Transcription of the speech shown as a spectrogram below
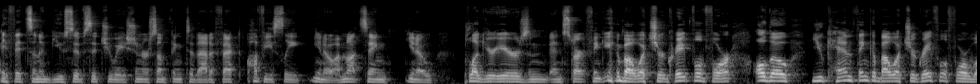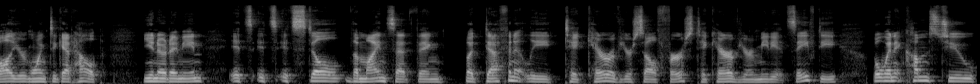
if it's an abusive situation or something to that effect, obviously, you know, I'm not saying, you know, plug your ears and, and start thinking about what you're grateful for, although you can think about what you're grateful for while you're going to get help. You know what I mean? It's it's it's still the mindset thing, but definitely take care of yourself first, take care of your immediate safety. But when it comes to,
